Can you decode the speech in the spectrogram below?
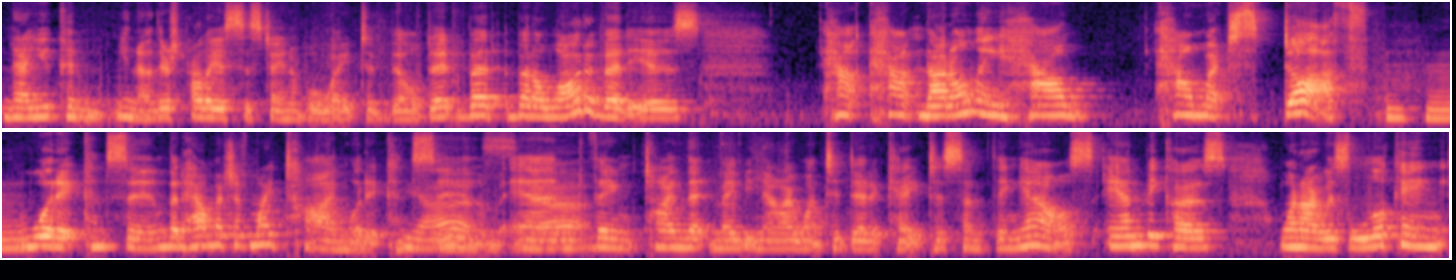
now you can, you know, there's probably a sustainable way to build it, but but a lot of it is how how not only how how much stuff mm-hmm. would it consume, but how much of my time would it consume, Yes, and yeah. think time that maybe now I want to dedicate to something else. And because when I was looking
